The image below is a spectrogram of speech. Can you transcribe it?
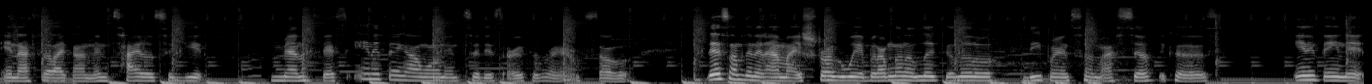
And I feel like I'm entitled to get manifest anything I want into this earth realm. So that's something that I might struggle with, but I'm to look a little deeper into myself because anything that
